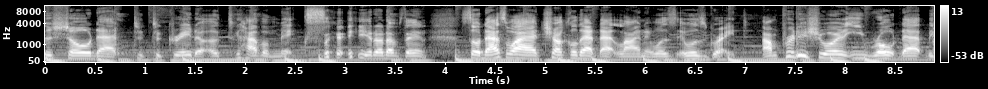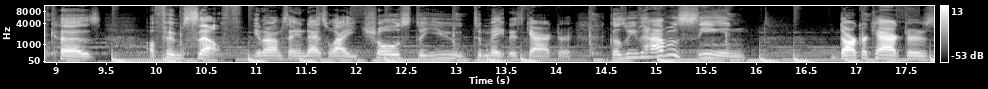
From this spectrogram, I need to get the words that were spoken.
to show that to, to create a to have a mix you know what i'm saying? So that's why i chuckled at that line. It was it was great. I'm pretty sure he wrote that because of himself you know what i'm saying? That's why he chose to you to make this character. Because we haven't seen darker characters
